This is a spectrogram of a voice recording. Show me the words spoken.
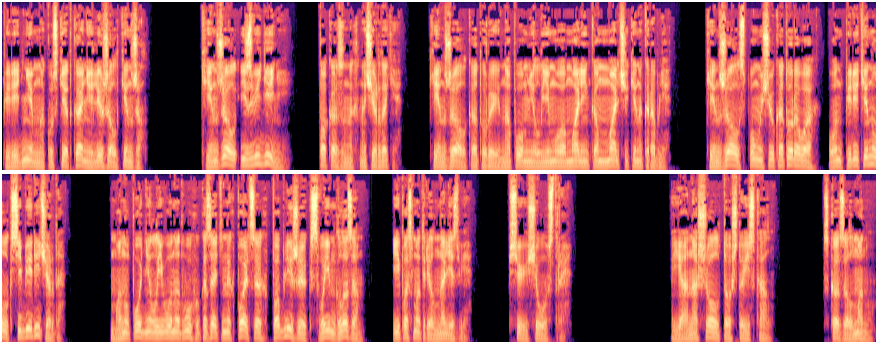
Перед ним на куске ткани лежал кинжал. Кинжал из видений, показанных на чердаке. Кинжал, который напомнил ему о маленьком мальчике на корабле. Кинжал, с помощью которого он перетянул к себе Ричарда. Ману поднял его на двух указательных пальцах поближе к своим глазам и посмотрел на лезвие. Все еще острое. «Я нашел то, что искал», — сказал Ману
